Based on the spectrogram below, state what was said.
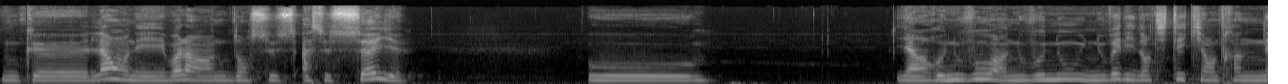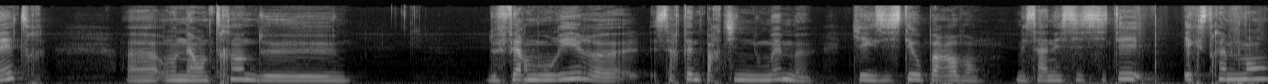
Donc là, on est voilà à ce seuil où il y a un renouveau, un nouveau nous, une nouvelle identité qui est en train de naître. Euh, on est en train de, faire mourir euh, certaines parties de nous-mêmes qui existaient auparavant. Mais ça a nécessité extrêmement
